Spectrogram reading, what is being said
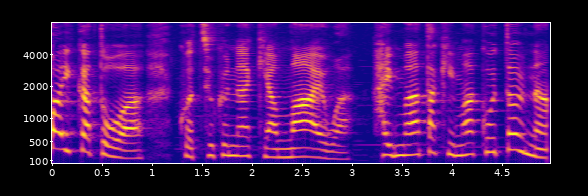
pai katoa, kua tukuna kia māewa. Hei mātaki mā koutou nā.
